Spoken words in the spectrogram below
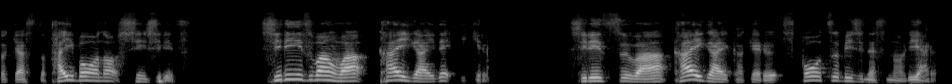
ドキャスト待望の新シリーズ。シリーズ1は海外で生きる。シリーズ2は海外×スポーツビジネスのリアル。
